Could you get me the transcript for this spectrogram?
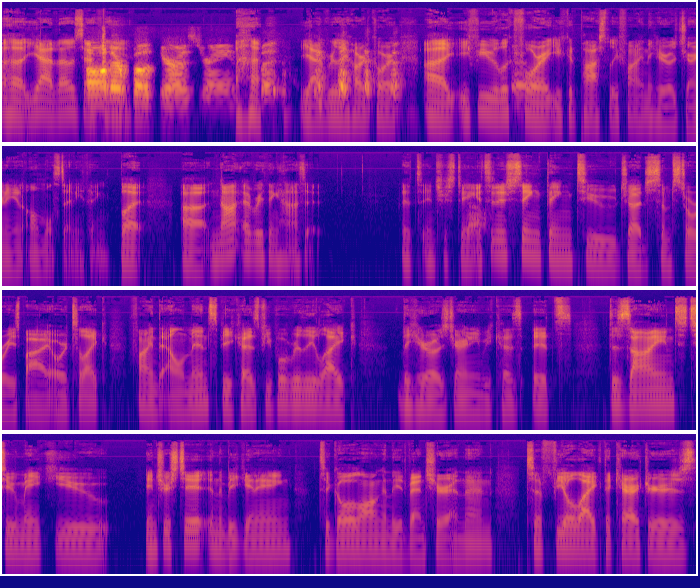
uh yeah that was Oh, they're both heroes' journeys, but yeah, really hardcore. Uh, if you look Yeah. for it, you could possibly find the hero's journey in almost anything, but uh, not everything has it. It's interesting. Yeah. It's an interesting thing to judge some stories by, or to like find the elements because people really like the hero's journey because it's designed to make you interested in the beginning, to go along in the adventure, and then to feel like the characters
